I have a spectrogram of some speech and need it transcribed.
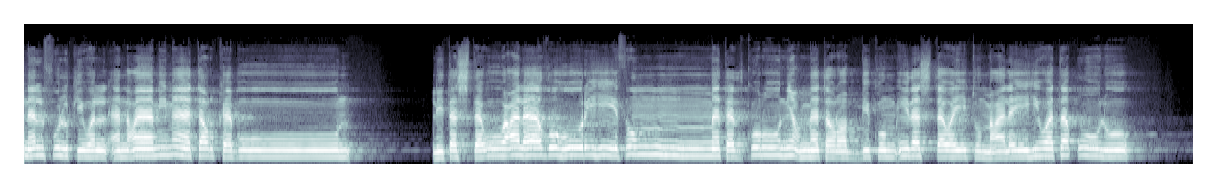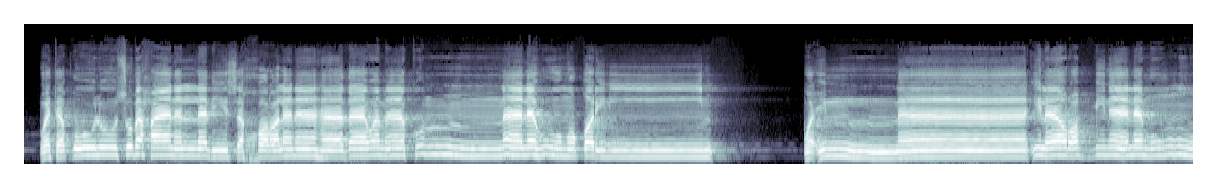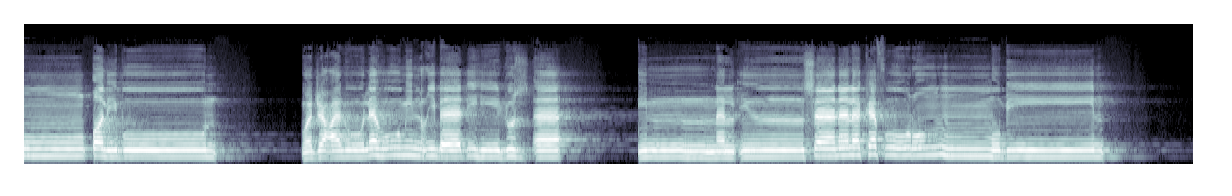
من الفلك والأنعام ما تركبون لتستووا على ظهوره ثم تذكروا نعمة ربكم إذا استويتم عليه وتقولوا وتقولوا سبحان الذي سخر لنا هذا وما كنا له مقرنين وإنا إلى ربنا لمنقلبون وجعلوا له من عباده جزءا إن الإنسان لكفور مبين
